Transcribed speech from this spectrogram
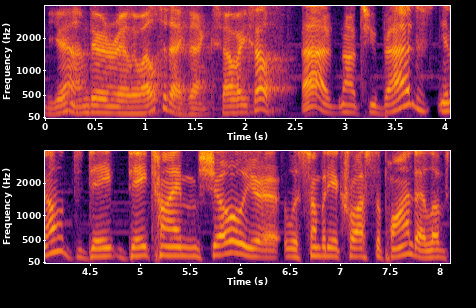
yeah, I'm doing really well today. Thanks. How about yourself? Ah, not too bad. You know, day daytime show. You're with somebody across the pond. I love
